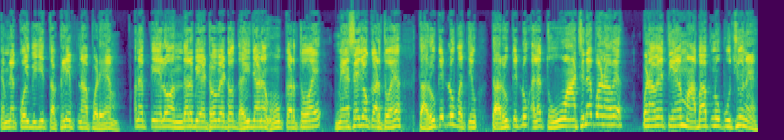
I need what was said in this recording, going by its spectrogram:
એમને કોઈ બીજી તકલીફ ના પડે એમ. અને પેલો અંદર બેઠો બેઠો દહી જાણે હું કરતો હોય મેસેજો કરતો હોય તારું કેટલું પત્યું? તારું કેટલું? એટલે તું વાંચ ને પણ હવે. પણ હવે ત્યાં મા બાપનું પૂછ્યું ને.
